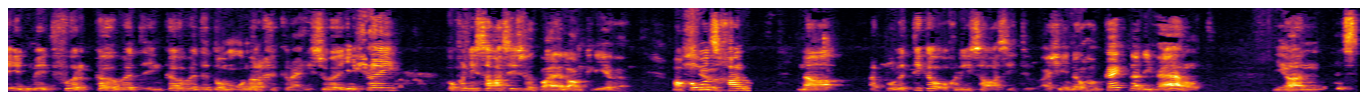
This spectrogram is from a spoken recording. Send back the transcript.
en met voor Covid en Covid het hom ondergekry. So jy kry organisasies wat baie lank lewe. Maar kom sure. ons gaan na 'n politieke organisasie toe. As jy nou gaan kyk na die wêreld, ja. dan is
